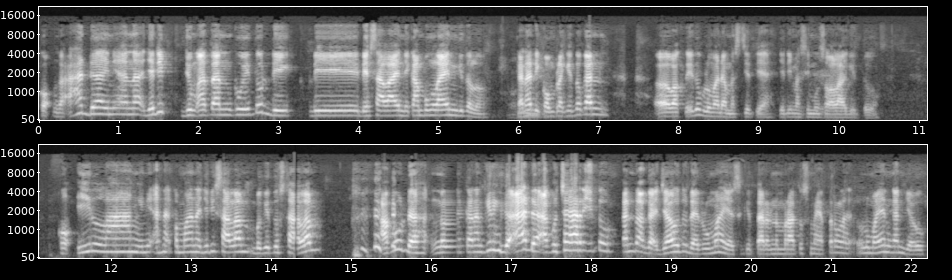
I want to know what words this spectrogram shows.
kok nggak ada ini anak. Jadi Jumatanku itu di di desa lain, di kampung lain gitu loh. Karena di komplek itu kan eh, waktu itu belum ada masjid ya, jadi masih musola gitu. Kok hilang ini anak ke mana? Jadi salam begitu salam, aku udah ngeliat kanan kiri nggak ada. Aku cari itu kan tuh agak jauh tuh dari rumah ya sekitar 600 meter lah, lumayan kan jauh.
